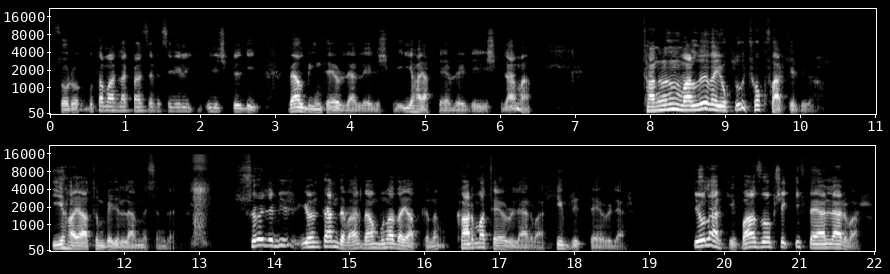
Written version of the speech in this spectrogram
soru bu tam ahlak felsefesiyle ili- ilişkili değil. Well-being teorilerle ilişkili, iyi hayat teorileriyle ilişkili ama Tanrı'nın varlığı ve yokluğu çok fark ediyor. İyi hayatın belirlenmesinde. Şöyle bir yöntem de var. Ben buna da yatkınım. Karma teoriler var. Hibrit teoriler. Diyorlar ki bazı objektif değerler var.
